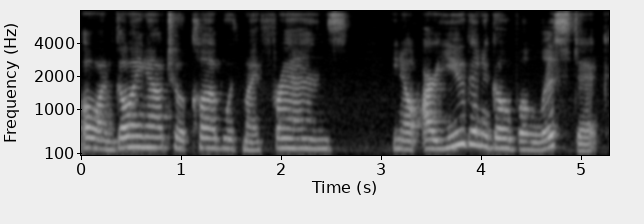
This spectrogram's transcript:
oh, I'm going out to a club with my friends, you know, are you going to go ballistic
